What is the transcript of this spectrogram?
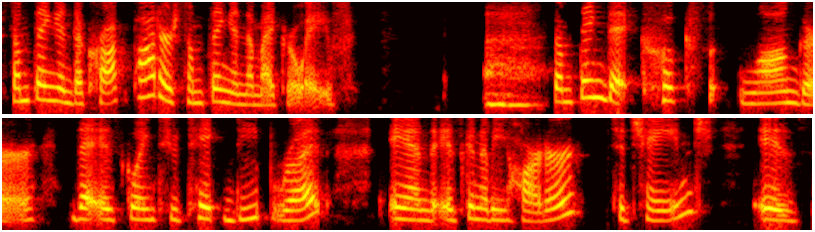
something in the crock pot or something in the microwave? Uh, something that cooks longer, that is going to take deep root and it's going to be harder to change is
